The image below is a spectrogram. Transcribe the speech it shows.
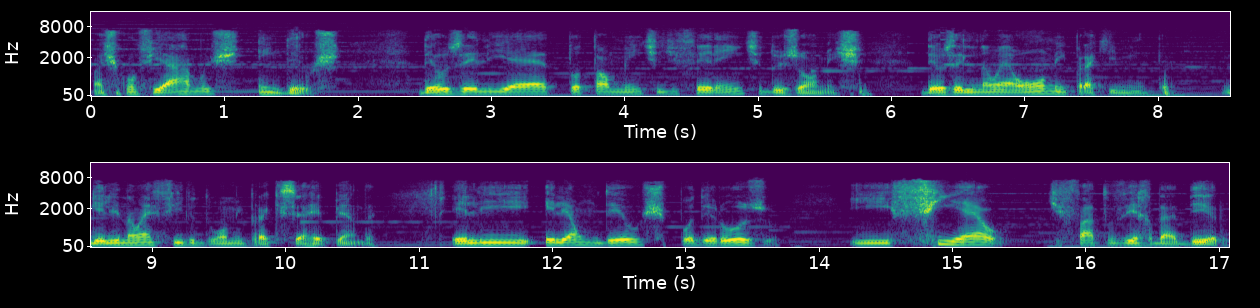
mas confiarmos em Deus. Deus ele é totalmente diferente dos homens. Deus ele não é homem para que minta. E ele não é filho do homem para que se arrependa. Ele, ele é um Deus poderoso e fiel, de fato verdadeiro.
